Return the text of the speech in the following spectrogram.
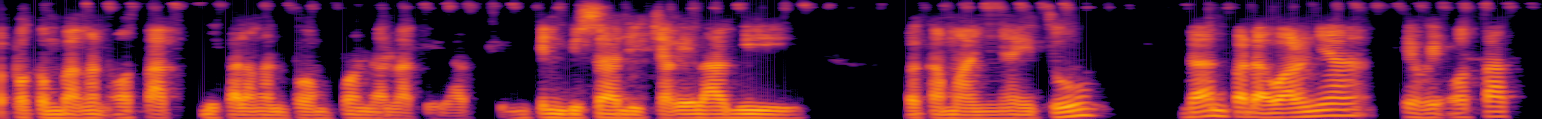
perkembangan otak di kalangan perempuan dan laki-laki. Mungkin bisa dicari lagi rekamannya itu. Dan pada awalnya teori otak eh,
